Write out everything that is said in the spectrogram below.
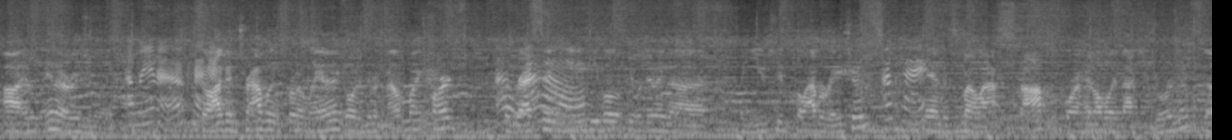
uh, Atlanta originally. Atlanta, okay. So I've been traveling from Atlanta, going to different mountain bike parks, Oh, progressing, wow. meeting people, people doing uh, YouTube collaborations. Okay. And this is my last stop before I head all the way back to Georgia. So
